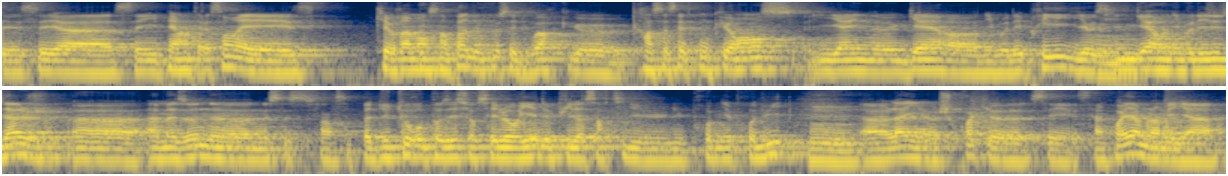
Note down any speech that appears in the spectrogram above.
euh, c'est hyper intéressant et qui est vraiment sympa du coup, c'est de voir que grâce à cette concurrence, il y a une guerre au niveau des prix, il y a aussi mm. une guerre au niveau des usages. Amazon ne s'est pas du tout reposé sur ses lauriers depuis la sortie du, premier produit. Mm. là, je crois que c'est incroyable, hein, mais il y a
